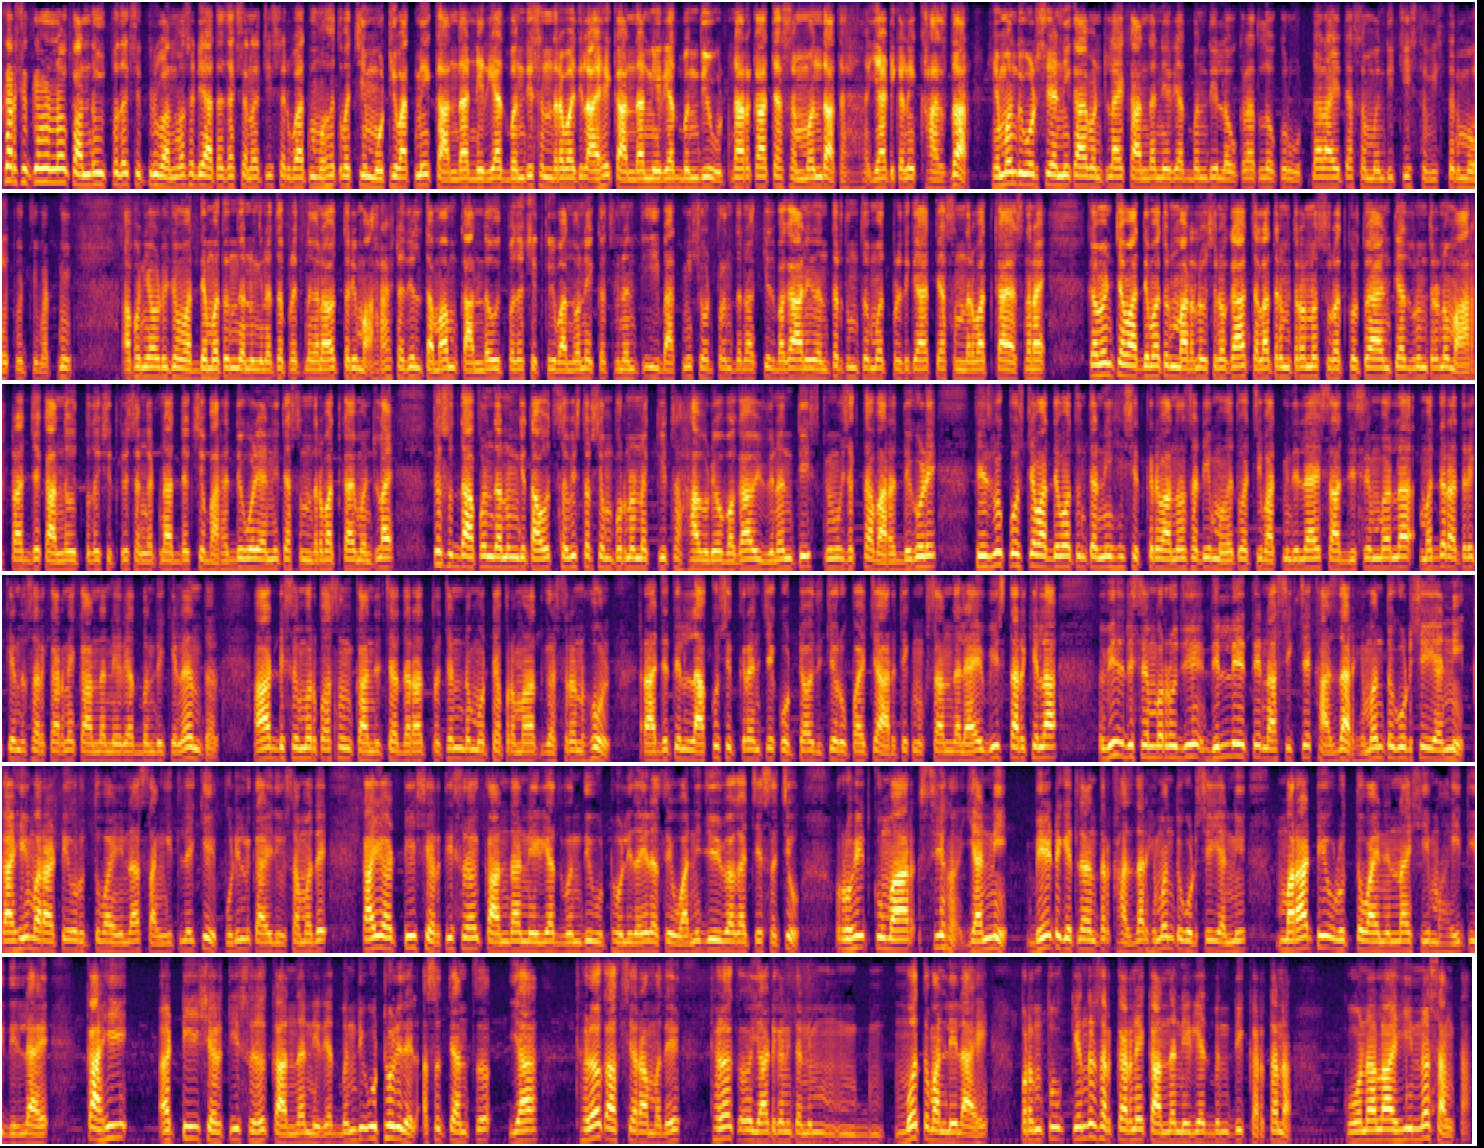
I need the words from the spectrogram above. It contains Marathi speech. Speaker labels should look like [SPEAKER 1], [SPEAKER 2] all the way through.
[SPEAKER 1] नमस्कार शेतकऱ्यांना. कांदा उत्पादक शेतकरी बांधवासाठी आताच्या क्षणाची सर्वात महत्त्वाची मोठी बातमी कांदा निर्यात बंदी संदर्भातील आहे. कांदा निर्यात बंदी उठणार का त्या संबंधात? या ठिकाणी खासदार हेमंत गोडसे यांनी काय म्हटलं आहे कांदा निर्यात बंदी लवकरात लवकर उठणार आहे त्या संबंधीची सविस्तर महत्त्वाची बातमी आपण या व्हिडिओच्या माध्यमातून जाणून घेण्याचा प्रयत्न करणार आहोत. तरी महाराष्ट्रातील तमाम कांदा उत्पादक शेतकरी बांधवांना एकच विनंती ही बातमी शेवटपर्यंत नक्कीच बघा आणि नंतर तुमचं मत प्रतिक्रिया त्या संदर्भात काय असणार आहे? कमेंटच्या माध्यमातून मांडायला विसरू नका. चला तर मित्रांनो सुरुवात करतोय. आणि त्याचबरोबर मित्रांनो महाराष्ट्र राज्य कांदा उत्पादक शेतकरी संघटना अध्यक्ष भारत देवळे यांनी त्या संदर्भात काय म्हटलं आहे ते सुद्धा आपण जाणून घेत आहोत. सविस्तर संपूर्ण नक्कीच हा व्हिडिओ बघा. विनंती स्क्रीन होऊ शकता भारत देगोळे फेसबुक पोस्टच्या माध्यमातून त्यांनी ही शेतकरी बांधवांसाठी महत्त्वाची बातमी दिली आहे. सात डिसेंबरला मध्यरात्री केंद्र सरकारने कांदा निर्यात बंदी केल्यानंतर आठ डिसेंबरपासून कांद्याच्या दरात प्रचंड मोठ्या प्रमाणात घसरण होऊन राज्यातील लाखो शेतकऱ्यांचे कोट्यावधीचे रुपयाचे आर्थिक नुकसान झाले आहे. वीस तारखेला वीस डिसेंबर रोजी दिल्ली येथे नाशिकचे खासदार हेमंत गोडसे यांनी काही मराठी वृत्तवाहिन्यांना सांगितले की पुढील काही दिवसामध्ये काही अटी शर्तीसह कांदा निर्यात बंदी उठवली जाईल असे वाणिज्य विभागाचे सचिव रोहित कुमार सिंह यांनी भेट घेतल्यानंतर खासदार हेमंत गोडसे यांनी मराठी वृत्तवाहिन्यांना ही माहिती दिली आहे. काही अटी शर्तीसह कांदा निर्यात बंदी उठवली जाईल असं त्यांचं या ठळक अक्षरामध्ये ठळक या ठिकाणी त्यांनी मत मांडलेलं आहे. परंतु केंद्र सरकारने कांदा निर्यातबंदी करताना कोणालाही न सांगता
